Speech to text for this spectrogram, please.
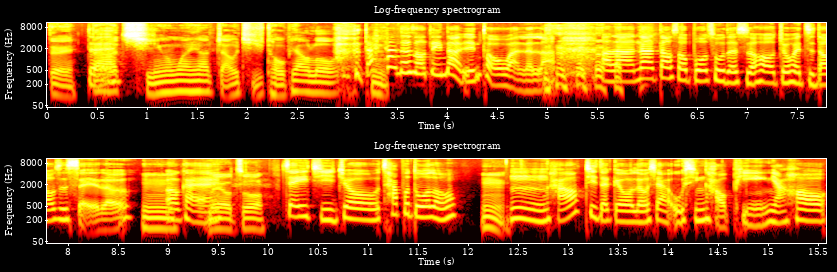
对，对大家千万要早起去投票喽。嗯那时候听到已经投完了啦，好啦，那到时候播出的时候就会知道是谁了。嗯，OK，没有错，这一集就差不多喽。嗯嗯，好，记得给我留下五星好评，然后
